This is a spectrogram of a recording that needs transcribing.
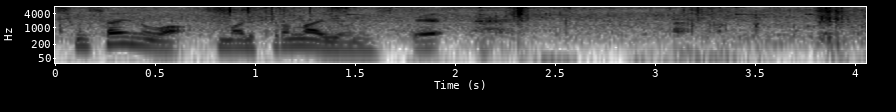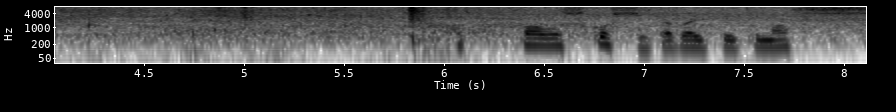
小さいのはあまり取らないようにして葉っぱを少しいただいていきます。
